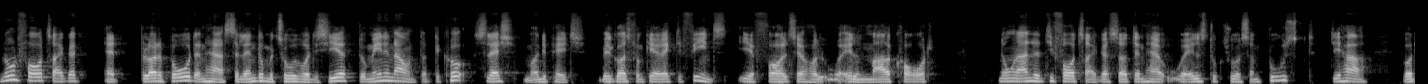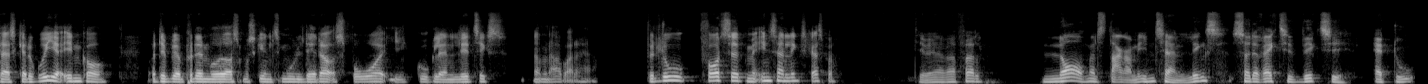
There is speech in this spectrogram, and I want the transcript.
Nogle foretrækker at blot at bruge den her Zalando-metode, hvor de siger domænenavn.dk slash moneypage, hvilket også fungerer rigtig fint i forhold til at holde URL'en meget kort. Nogle andre de foretrækker så den her URL-struktur som Boost, de har, hvor deres kategorier indgår, og det bliver på den måde også måske en smule lettere at spore i Google Analytics, når man arbejder her. Vil du fortsætte med interne links, Kasper? Det vil jeg i hvert fald. Når man snakker om interne links, så er det rigtig vigtigt, at du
